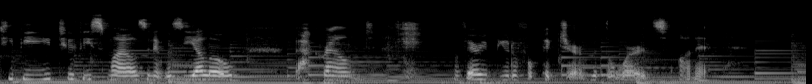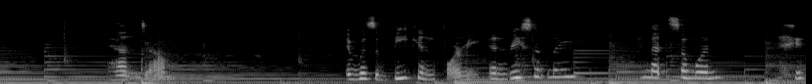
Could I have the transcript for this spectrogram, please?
teepee toothy smiles, and it was yellow background. A very beautiful picture with the words on it and um, it was a beacon for me. And recently, I met someone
